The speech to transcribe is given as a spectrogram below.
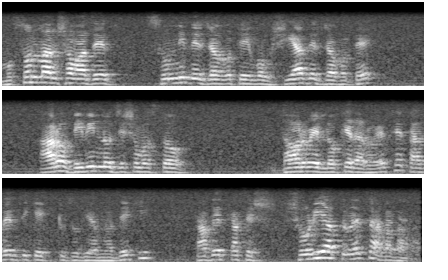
মুসলমান সমাজের, সুন্নিদের জগতে এবং শিয়াদের জগতে, আরও বিভিন্ন যে সমস্ত ধর্মের লোকেরা রয়েছে, তাদের দিকে একটু যদি আমরা দেখি, তাদের কাছে শরিয়াত রয়েছে আলাদা আলাদা।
